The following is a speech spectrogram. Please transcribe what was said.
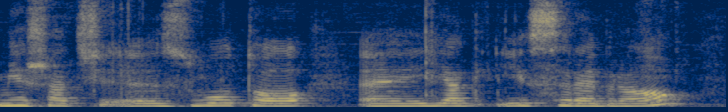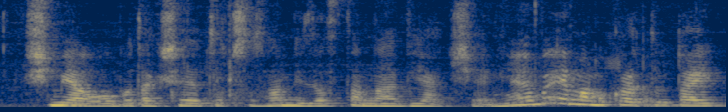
mieszać złoto jak i srebro. Śmiało, bo tak się to czasami zastanawiacie, nie? Bo ja mam akurat tutaj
